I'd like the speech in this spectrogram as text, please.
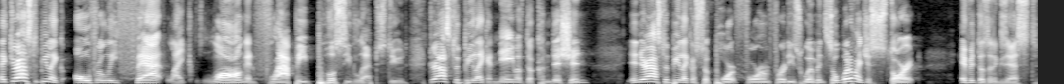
Like there has to be like overly fat, like long and flappy pussy lips, dude. There has to be like a name of the condition. And there has to be like a support forum for these women. So what if I just start if it doesn't exist?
